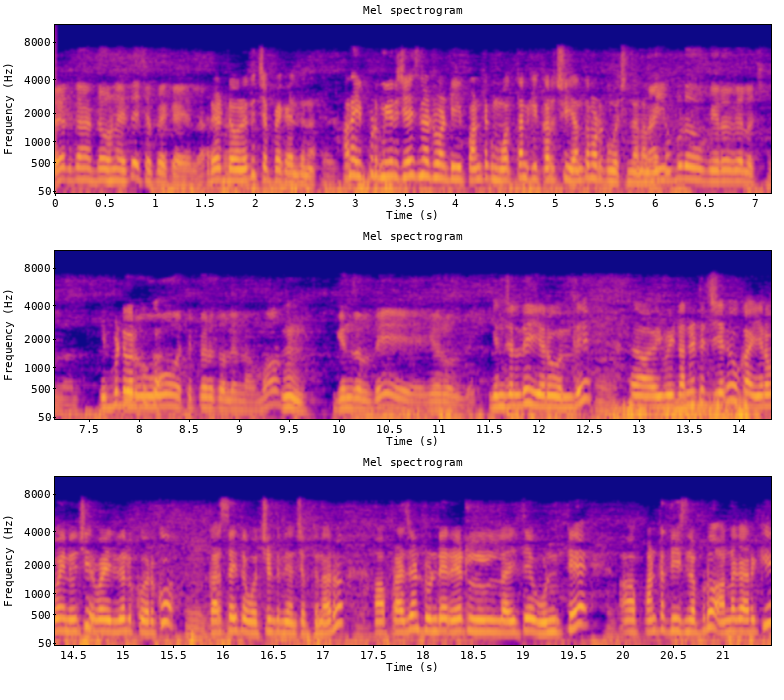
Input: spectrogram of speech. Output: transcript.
రేట్ కానీ డౌన్ అయితే చెప్పేకాయల. రేట్ డౌన్ అయితే చెప్పాక వెళ్తున్నారు అన్న ఇప్పుడు మీరు చేసినటువంటి ఈ పంటకు మొత్తానికి ఖర్చు ఎంత మటుకు వచ్చిందన్న? ఇప్పుడు ఒక ఇరవై వేలు వచ్చింది ఇప్పటి వరకు తిప్పేరు తోలినాము. గింజలది ఎరువులది. గింజలది ఎరువులది. వీటన్నిటి చేరి ఒక ఇరవై నుంచి ఇరవై ఐదు వేలకు వరకు ఖర్చు అయితే వచ్చింటుంది అని చెప్తున్నారు. ఆ ప్రజెంట్ ఉండే రేట్లు అయితే ఉంటే పంట తీసినప్పుడు అన్నగారికి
